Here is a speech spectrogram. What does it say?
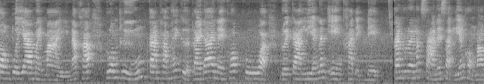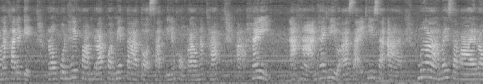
ลองตัวยาใหม่ๆนะคะ รวมถึงการทำให้เกิดรายได้ในครอบครัว โดยการเลี้ยงนั่นเองค่ะเด็กๆการดูแลรักษาในสัตว์เลี้ยงของเรานะคะเด็กๆ เราควรให้ความรักความเมตตาต่อสัตว์เลี้ยงของเรานะคะอ่าให้อาหารให้ที่อยู่อาศัยที่สะอาด เมื่อไม่สบายเรา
